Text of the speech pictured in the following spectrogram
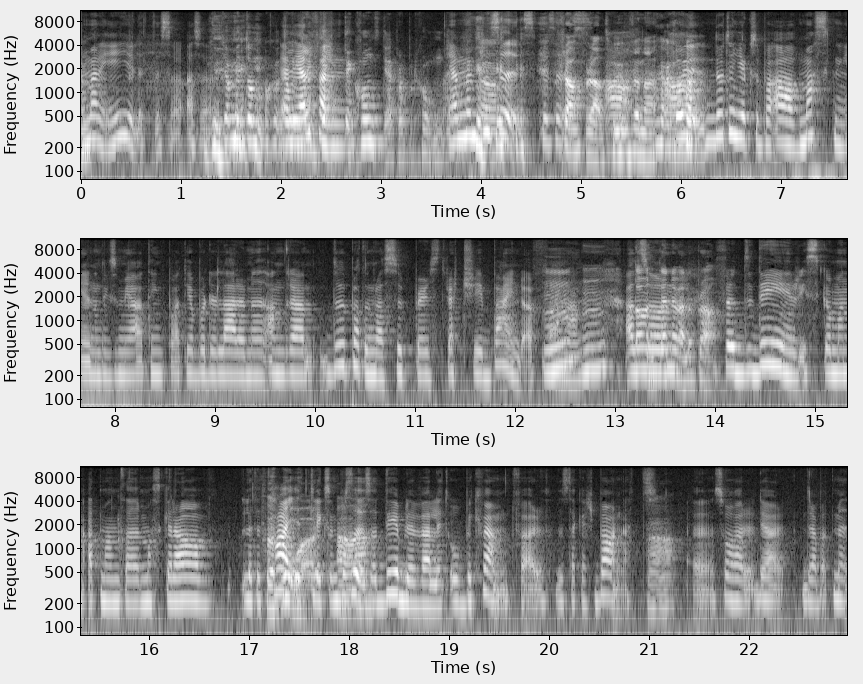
armar är ju lite så. Alltså. Ja men de, de i har alla fall- jättekonstiga proportioner. Ja men precis. precis. Framförallt Ja. huvudena. Ja. Då tänker jag också på avmaskning, är någonting som jag har tänkt på att jag borde lära mig andra. Du pratade om den här super stretchy bind off Mm. Mm. Alltså- De, den är väldigt bra. För det är en risk om man, att man så här, maskar av lite För tight hår. liksom. Precis, att det blir väldigt obekvämt för det stackars barnet. Eh, Så har det har drabbat mig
